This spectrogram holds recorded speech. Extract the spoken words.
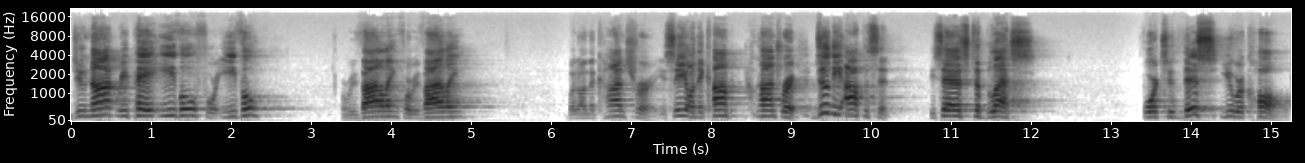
Do not repay evil for evil or reviling for reviling, but on the contrary. You see, on the contrary, do the opposite. He says to bless. For to this you were called,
